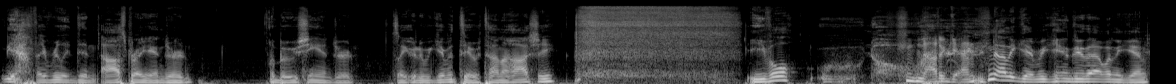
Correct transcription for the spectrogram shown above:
Yeah, they really didn't. Ospreay injured. Ibushi injured. It's like, who do we give it to? Tanahashi? Evil? Ooh, no. Not again. Not again. We can't do that one again.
